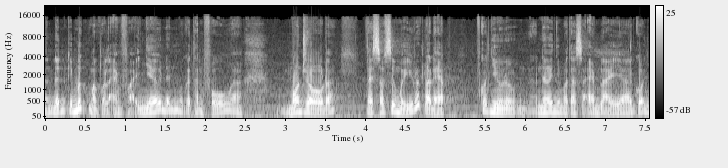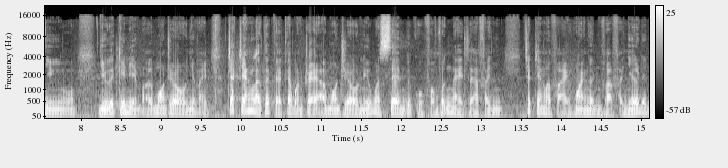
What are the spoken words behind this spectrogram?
uh, đến cái mức mà gọi là em phải nhớ đến một cái thành phố uh, Montreal đó. Tại sao xứ Mỹ rất là đẹp? Có nhiều nơi nhưng mà tại sao em lại có nhiều nhiều cái kỷ niệm ở Montreal như vậy? Chắc chắn là tất cả các bạn trẻ ở Montreal nếu mà xem cái cuộc phỏng vấn này là phải chắc chắn là phải hoan nghênh và phải nhớ đến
